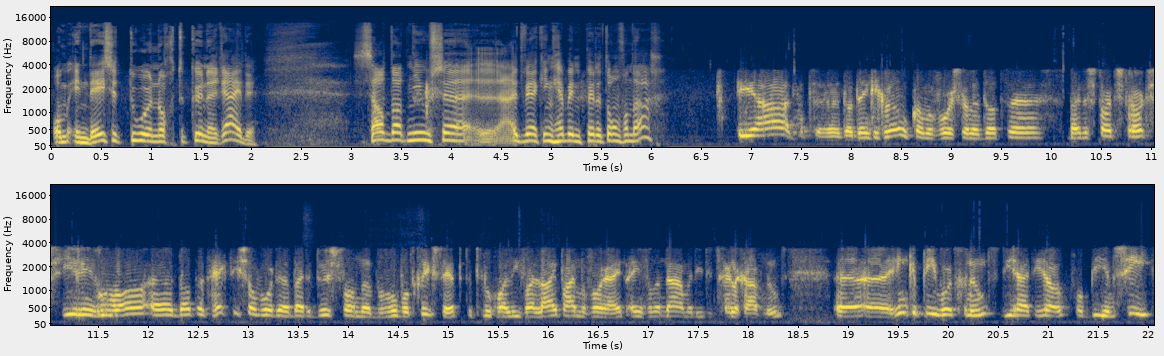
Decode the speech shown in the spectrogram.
om in deze Tour nog te kunnen rijden. Zal dat nieuws uh, uitwerking hebben in het peloton vandaag? Ja, dat, uh, dat denk ik wel. Ik kan me voorstellen dat uh, bij de start straks hier in Rouen... Uh, dat het hectisch zal worden bij de bus van bijvoorbeeld Quickstep. De ploeg waar Levi Leipheimer voor rijdt. Een van de namen die de Telegraaf noemt. Hinkepie wordt genoemd, die rijdt hier ook voor BMC.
